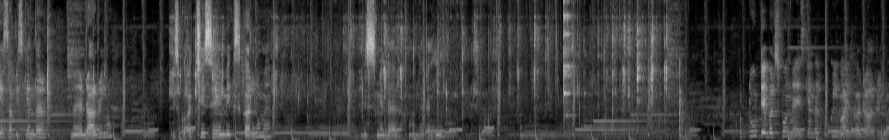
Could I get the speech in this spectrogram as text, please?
ये सब इसके अंदर मैं डाल रही हूँ। इसको अच्छे से मिक्स कर लूँ मैं। रहीम टेबल स्पून मैं इसके अंदर कुकिंग ऑयल का डाल रही हूँ।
